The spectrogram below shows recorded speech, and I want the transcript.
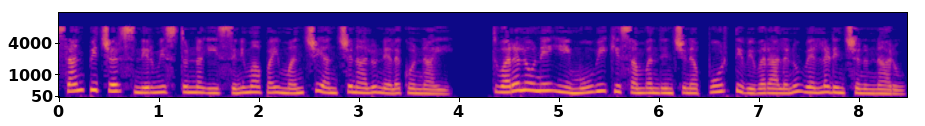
సన్ పిక్చర్స్ నిర్మిస్తున్న ఈ సినిమాపై మంచి అంచనాలు నెలకొన్నాయి. త్వరలోనే ఈ మూవీకి సంబంధించిన పూర్తి వివరాలను వెల్లడించనున్నారు.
